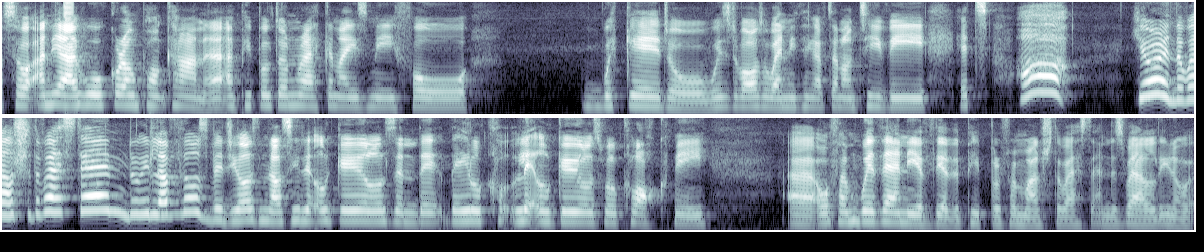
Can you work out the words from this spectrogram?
so and yeah, I walk around Pontcanna and people don't recognise me for Wicked or Wizard of Oz or anything I've done on TV. It's ah. you're in the Welsh of the West End. We love those videos, and I'll see little girls, and they, they'll little girls will clock me, uh, or if I'm with any of the other people from Welsh of the West End as well. You know,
